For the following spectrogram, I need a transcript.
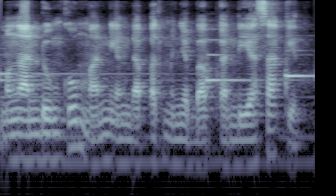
mengandung kuman yang dapat menyebabkan dia sakit.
